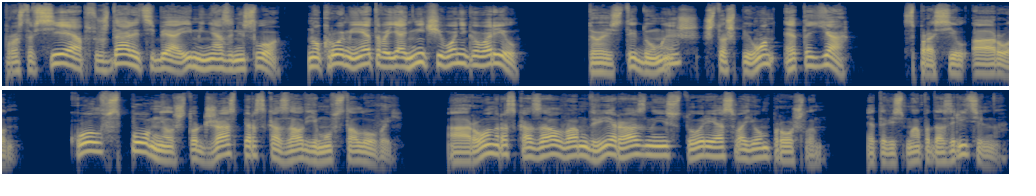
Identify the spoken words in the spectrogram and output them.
Просто все обсуждали тебя, и меня занесло. Но кроме этого я ничего не говорил». «То есть ты думаешь, что шпион — это я?» — спросил Аарон. Кол вспомнил, что Джаспер сказал ему в столовой. «Аарон рассказал вам две разные истории о своем прошлом. Это весьма подозрительно.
